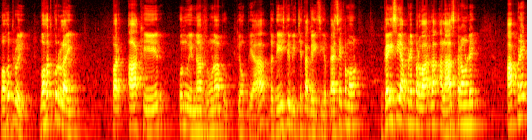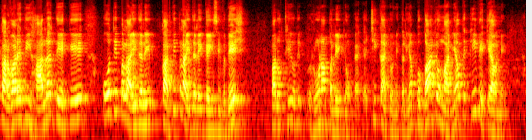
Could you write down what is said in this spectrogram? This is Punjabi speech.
ਬਹੁਤ ਰੋਈ, ਬਹੁਤ ਕੁਰਲਾਈ, ਪਰ ਆਖਿਰ ਉਹਨੂੰ ਇੰਨਾ ਰੋਣਾ ਪ- ਕਿਉਂ ਪਿਆ? ਵਿਦੇਸ਼ ਦੇ ਵਿੱਚ ਤਾਂ ਗਈ ਸੀ ਉਹ ਪੈਸੇ ਕਮਾਉਣ। ਗਈ ਸੀ ਆਪਣੇ ਪਰਿਵਾਰ ਦਾ ਇਲਾਜ ਕਰਾਉਣ ਲਈ। ਆਪਣੇ ਘਰ ਵਾਲੇ ਦੀ ਹਾਲਤ ਦੇਖ ਕੇ ਉਹਦੀ ਭਲਾਈ ਦੇ ਲਈ, ਘਰ ਦੀ ਭਲਾਈ ਦੇ ਲਈ ਗਈ ਸੀ ਵਿਦੇਸ਼। ਪਰ ਉੱਥੇ ਉਹਦੀ ਰੋਣਾ ਪੱਲੇ ਕਿਉਂ ਪੈ ਗਿਆ? ਚੀਕਾਂ ਕਿਉਂ ਨਿਕਲੀਆਂ? ਪੁੱਬਾਂ ਕਿਉਂ ਮਾਰੀਆਂ? ਉੱਥੇ ਕੀ ਵੇਖਿਆ ਉਹਨੇ?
